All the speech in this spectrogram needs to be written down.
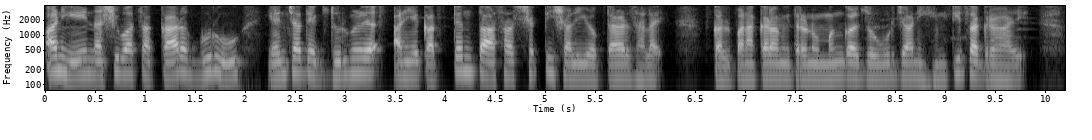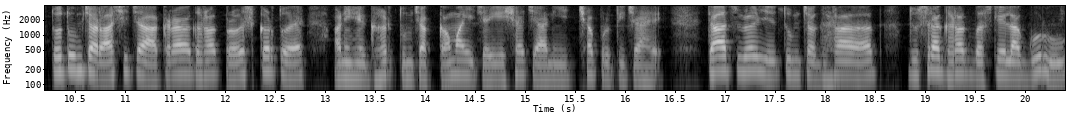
आणि नशिबाचा कारक गुरु यांच्यात एक दुर्मिळ आणि एक अत्यंत असा शक्तिशाली योग तयार झाला आहे कल्पना करा मित्रांनो मंगळ जो ऊर्जा आणि हिमतीचा ग्रह आहे तो तुमच्या राशीच्या अकराव्या घरात प्रवेश करतोय आणि हे घर तुमच्या कमाईच्या यशाचे आणि इच्छापूर्तीचे आहे. त्याचवेळी तुमच्या घरात दुसऱ्या घरात बसलेला गुरु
